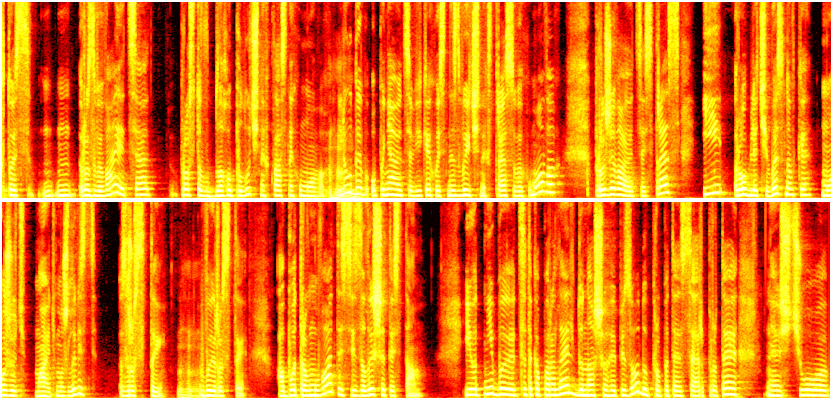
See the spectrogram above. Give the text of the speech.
хтось розвивається просто в благополучних класних умовах. Мгм. Люди опиняються в якихось незвичних стресових умовах, проживають цей стрес і, роблячи висновки, можуть мають можливість зрости, Мгм. вирости або травмуватись і залишитись там. І от ніби це така паралель до нашого епізоду про ПТСР, про те, е, що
